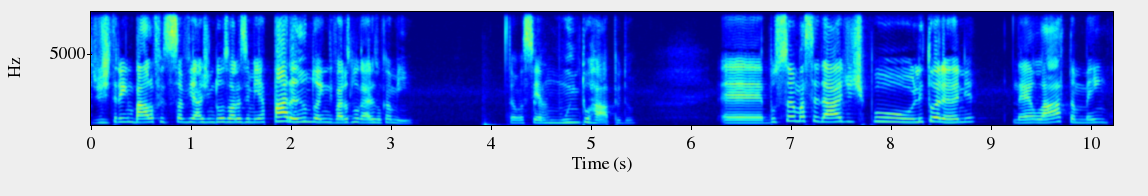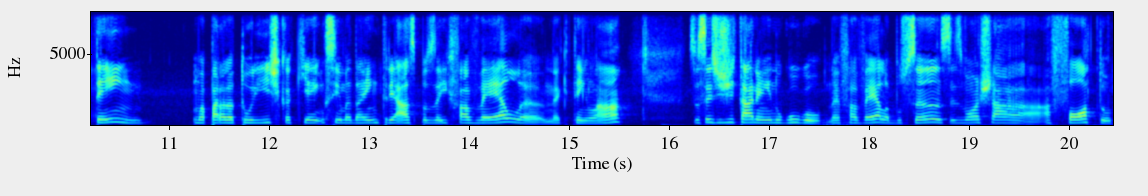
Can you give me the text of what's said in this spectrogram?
De trem-bala, eu fiz essa viagem em 2 horas e meia, parando ainda em vários lugares no caminho. Então, assim, é Tá. muito rápido. É, Busan é uma cidade, tipo, litorânea, né? Lá também tem uma parada turística que é em cima da, entre aspas, aí, favela, né, que tem lá. Se vocês digitarem aí no Google, né, favela, Busan, vocês vão achar a foto,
